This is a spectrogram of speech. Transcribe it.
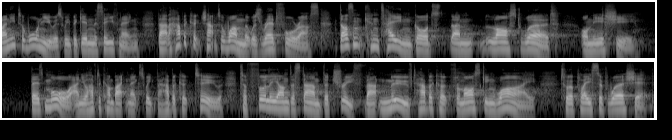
I need to warn you as we begin this evening that Habakkuk chapter 1 that was read for us doesn't contain God's um, last word on the issue. There's more, and you'll have to come back next week for Habakkuk 2 to fully understand the truth that moved Habakkuk from asking why to a place of worship.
